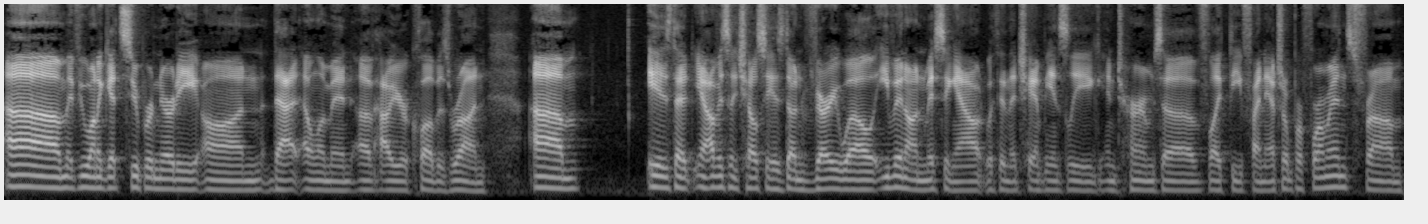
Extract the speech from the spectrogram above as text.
Um, if you want to get super nerdy on that element of how your club is run, um, is that you know obviously Chelsea has done very well even on missing out within the Champions League in terms of like the financial performance from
